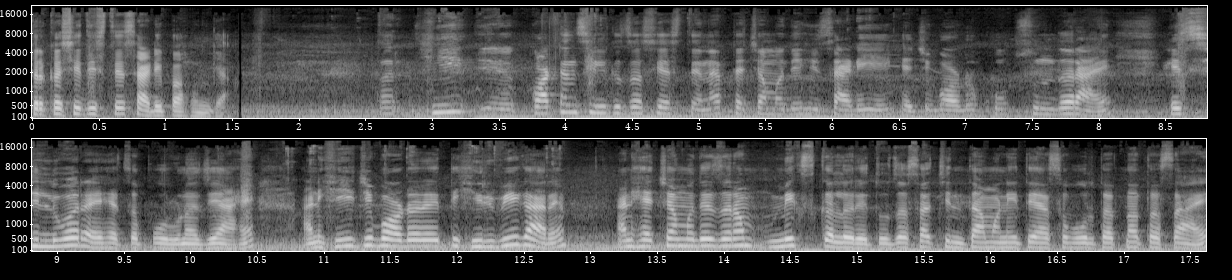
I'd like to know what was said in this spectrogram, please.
तर कशी दिसते साडी पाहून घ्या. तर ही कॉटन सिल्क जशी असते ना त्याच्यामध्ये ही साडी आहे ह्याची बॉर्डर खूप सुंदर आहे. हे सिल्वर आहे ह्याचं पूर्ण जे आहे. आणि ही जी बॉर्डर आहे ती हिरवीगार आहे. आणि ह्याच्यामध्ये जरा मिक्स कलर येतो. जसा चिंतामणी ते असं बोलतात ना तसं आहे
